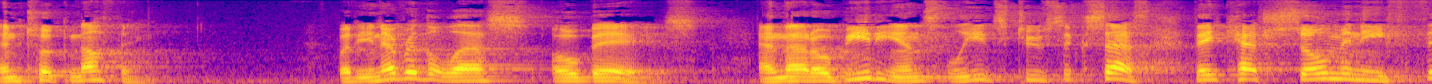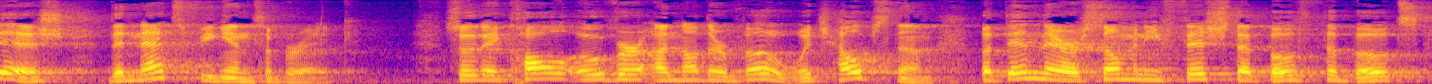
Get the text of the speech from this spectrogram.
and took nothing. But he nevertheless obeys. And that obedience leads to success. They catch so many fish, the nets begin to break. So they call over another boat, which helps them. But then there are so many fish that both the boats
